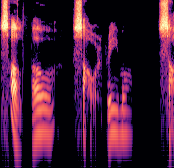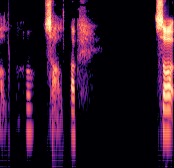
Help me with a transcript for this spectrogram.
salta och sour cream och salta och salta. Så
